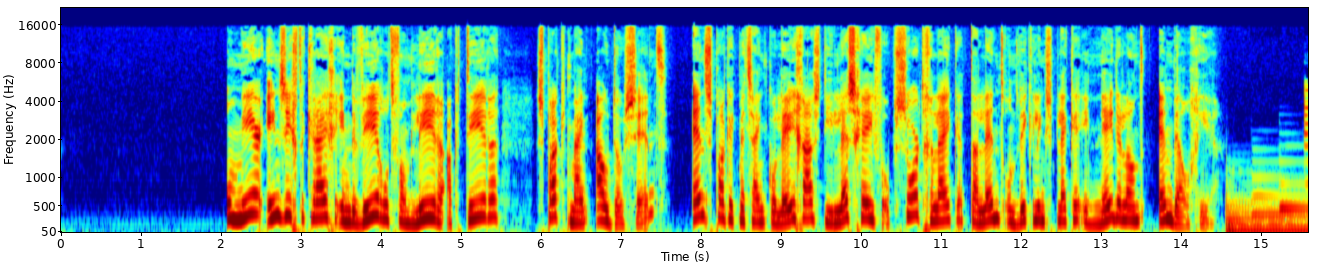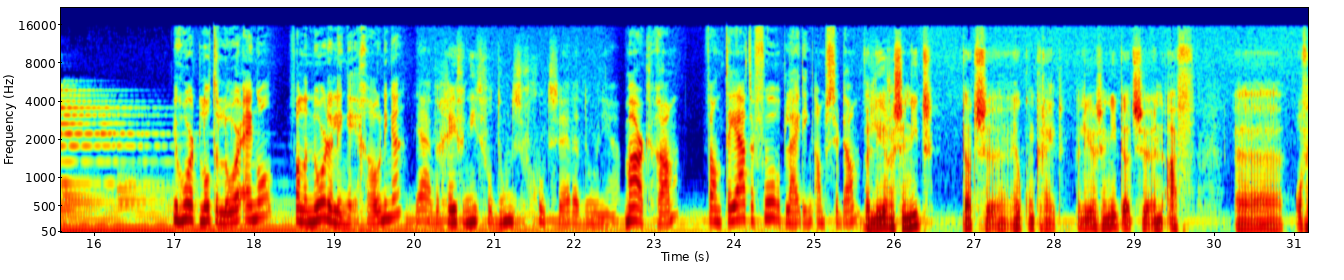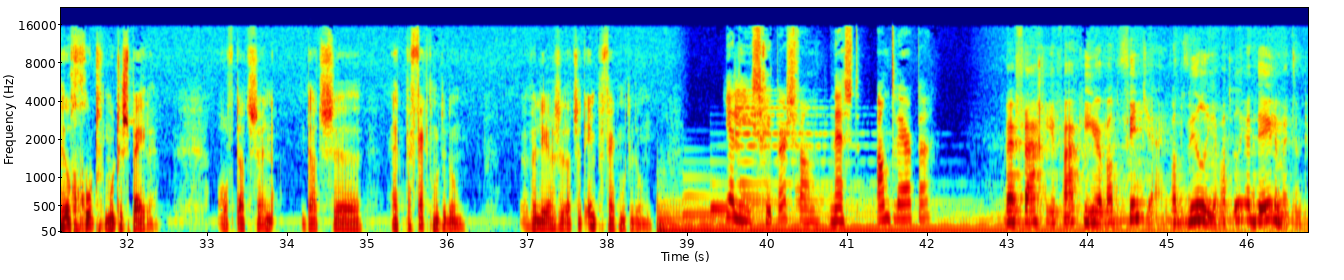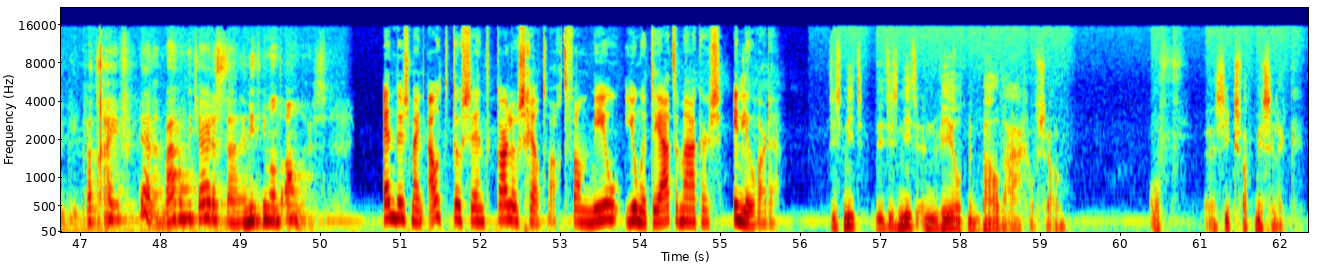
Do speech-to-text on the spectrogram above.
Om meer inzicht te krijgen in de wereld van leren acteren, sprak ik mijn oud-docent en sprak ik met zijn collega's die lesgeven op soortgelijke talentontwikkelingsplekken in Nederland en België. Je hoort Lotte Loorengel van de Noorderlingen in Groningen. Ja, we geven niet voldoende of goeds, hè? dat doen we niet aan. Mark Ram van Theatervooropleiding Amsterdam. We leren ze niet dat ze, heel concreet, we leren ze niet dat ze een af uh, of heel goed moeten spelen. Of dat ze, een, dat ze het perfect moeten doen. We leren ze dat ze het imperfect moeten doen. Jelly Schippers van Nest Antwerpen. Wij vragen je vaak hier, wat vind jij? Wat wil je? Wat wil jij delen met een publiek? Wat ga je vertellen? Waarom moet jij daar staan en niet iemand anders? En dus mijn oud-docent Carlo Scheldwacht van Meeuw Jonge Theatermakers in Leeuwarden. Het is niet, dit is niet een wereld met baaldagen of zo of uh, ziek, zwak, misselijk.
